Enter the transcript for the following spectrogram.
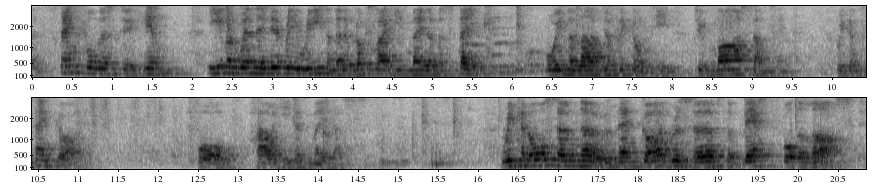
As thankfulness to him, even when there's every reason that it looks like he's made a mistake or he's allowed difficulty to mar something, we can thank God for how He has made us. We can also know that God reserves the best for the last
